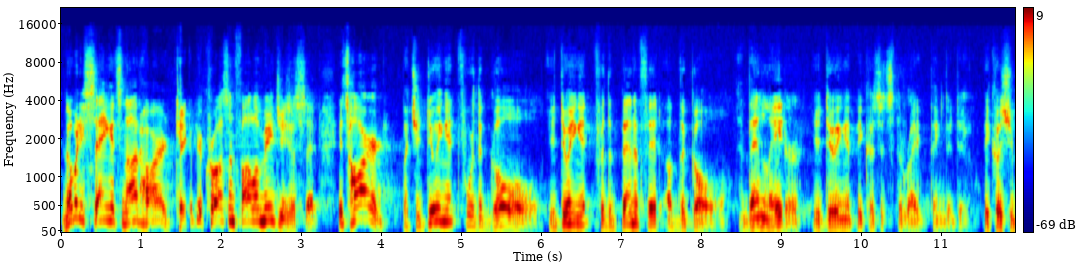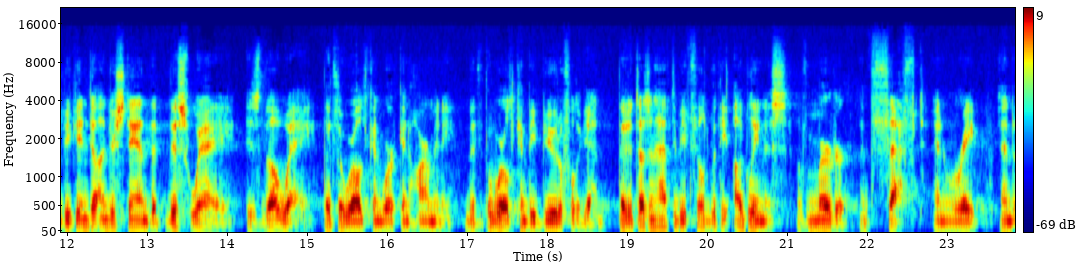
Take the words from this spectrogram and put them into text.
Nobody's saying it's not hard. Take up your cross and follow me, Jesus said. It's hard, but you're doing it for the goal. You're doing it for the benefit of the goal. And then later, you're doing it because it's the right thing to do. Because you begin to understand that this way is the way that the world can work in harmony, that the world can be beautiful again, that it doesn't have to be filled with the ugliness of murder and theft and rape and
